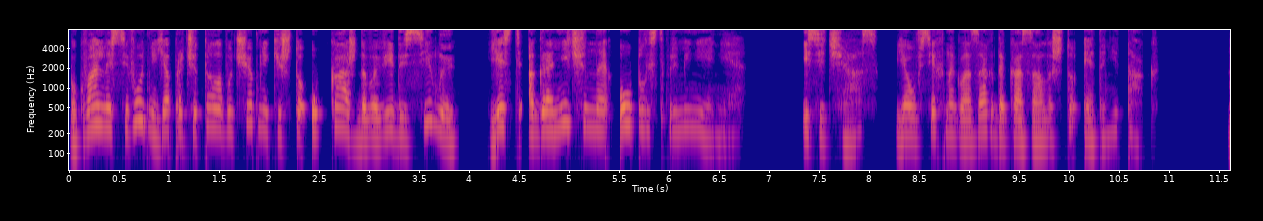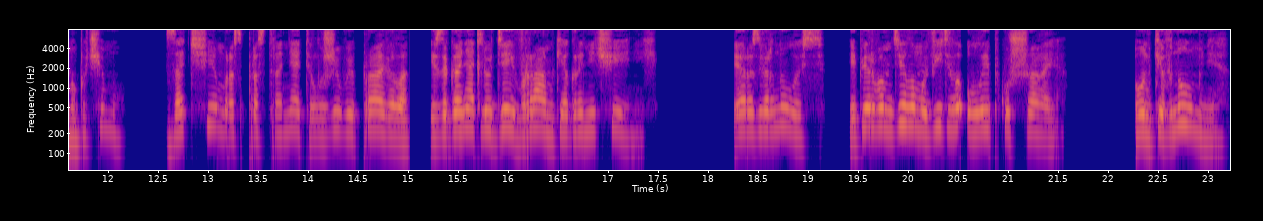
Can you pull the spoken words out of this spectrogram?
Буквально сегодня я прочитала в учебнике, что у каждого вида силы есть ограниченная область применения. И сейчас я у всех на глазах доказала, что это не так. Но почему? Зачем распространять лживые правила и загонять людей в рамки ограничений? Я развернулась и первым делом увидела улыбку Шая. Он кивнул мне,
